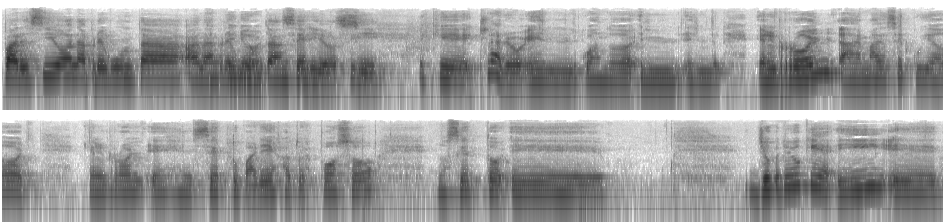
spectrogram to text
parecido a la pregunta a la anterior, pregunta anterior. Sí, Es que, claro, el, cuando el, el, rol, además de ser cuidador, el rol es el ser tu pareja, tu esposo, ¿no es cierto? Eh, yo creo que ahí eh,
